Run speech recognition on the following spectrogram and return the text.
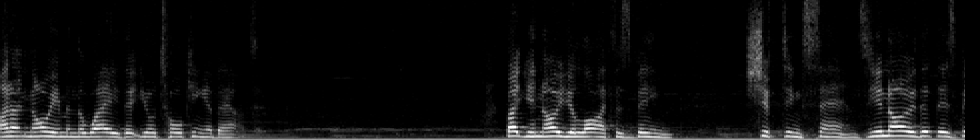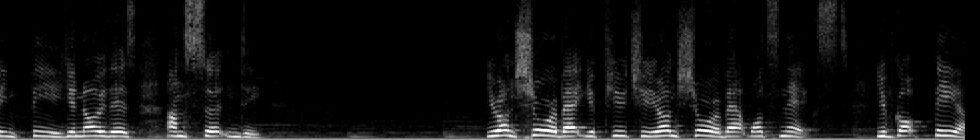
I don't know Him in the way that you're talking about. But you know your life has been shifting sands. You know that there's been fear. You know there's uncertainty. You're unsure about your future. You're unsure about what's next. You've got fear.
